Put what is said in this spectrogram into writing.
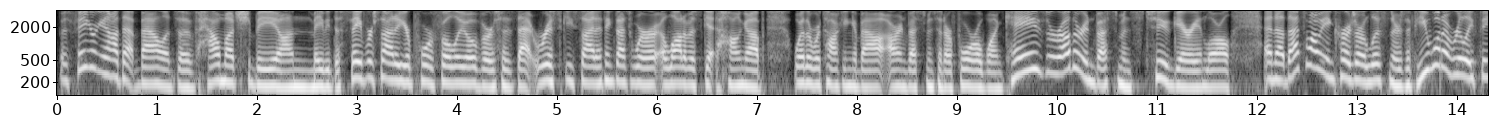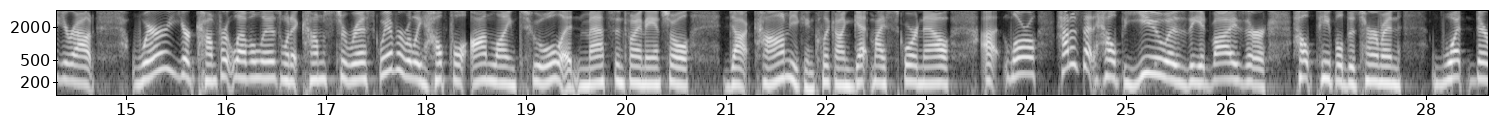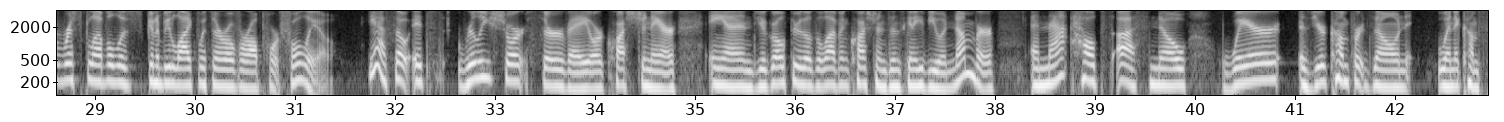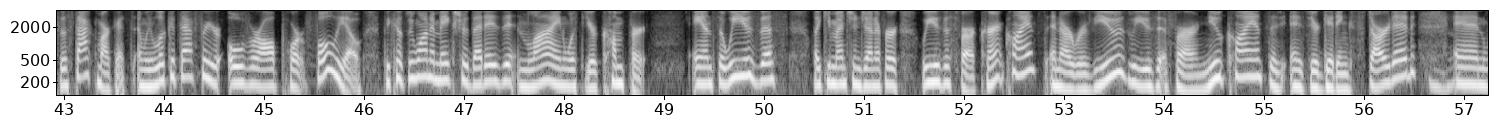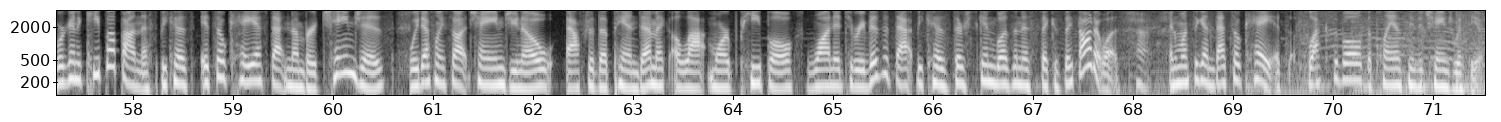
But figuring out that balance of how much should be on maybe the safer side of your portfolio versus that risky side, I think that's where a lot of us get hung up, whether we're talking about our investments in our 401ks or other investments too, Gary and Laurel. And uh, that's why we encourage our listeners if you want to really figure out where your comfort level is when it comes to risk, we have a really helpful online tool at mattsonfinancial.com. You can click on Get My Score Now. Uh, Laurel, how does that help you as the advisor help people determine what their risk level is going to be like with their overall portfolio. Yeah, so it's really short survey or questionnaire, and you go through those 11 questions, and it's going to give you a number, and that helps us know where is your comfort zone when it comes to the stock markets. And we look at that for your overall portfolio because we want to make sure that is in line with your comfort. And so we use this, like you mentioned, Jennifer, we use this for our current clients in our reviews. We use it for our new clients as, as you're getting started. Mm-hmm. And we're going to keep up on this because it's okay if that number changes. We definitely saw it change, you know, after the pandemic. A lot more people wanted to revisit that because their skin wasn't as thick as they thought it was. Huh. And once again, that's okay. It's flexible. The plans need to change with you.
